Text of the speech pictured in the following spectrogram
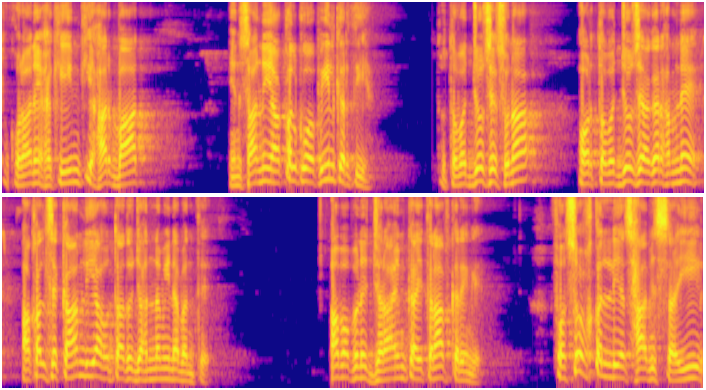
تو قرآن حکیم کی ہر بات انسانی عقل کو اپیل کرتی ہے۔ تو توجہ سے سنا اور توجہ سے اگر ہم نے عقل سے کام لیا ہوتا تو جہنمی نہ بنتے۔ اب اپنے جرائم کا اعتراف کریں گے۔ فسوخ کل اصحاب سعیر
